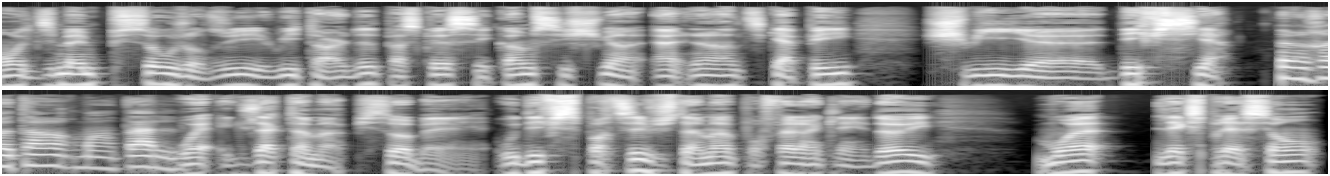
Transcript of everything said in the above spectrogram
on dit même plus ça aujourd'hui, retarded, parce que c'est comme si je suis un, un handicapé, je suis euh, déficient. C'est un retard mental. Ouais, exactement. Puis ça, ben, au défi sportif, justement, pour faire un clin d'œil, moi, l'expression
